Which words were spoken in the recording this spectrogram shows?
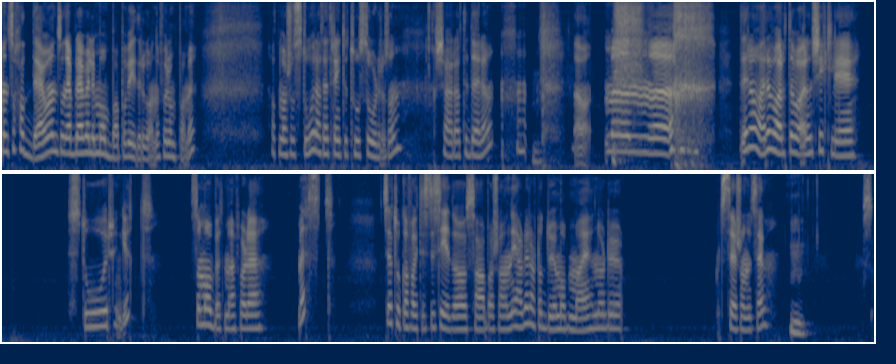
Men så hadde jeg jo en sånn Jeg ble veldig mobba på videregående for rumpa mi. At den var så stor at jeg trengte to stoler og sånn. Skjæra til dere. Nei da. Men uh, det rare var at det var en skikkelig stor gutt som mobbet meg for det mest. Så jeg tok han faktisk til side og sa bare sånn Jævlig rart at du mobber meg når du ser sånn ut selv. Mm. Så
